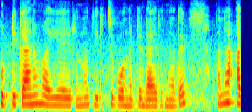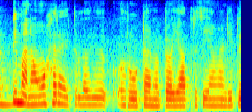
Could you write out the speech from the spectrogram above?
കുട്ടിക്കാനം വഴിയായിരുന്നു തിരിച്ചു പോന്നിട്ടുണ്ടായിരുന്നത്. നല്ല അതിമനോഹരമായിട്ടുള്ള ഒരു റൂട്ടാണ് കേട്ടോ യാത്ര ചെയ്യാൻ വേണ്ടിയിട്ട്.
